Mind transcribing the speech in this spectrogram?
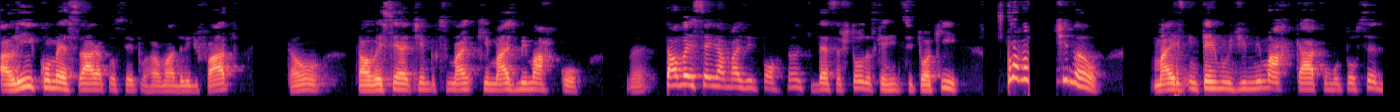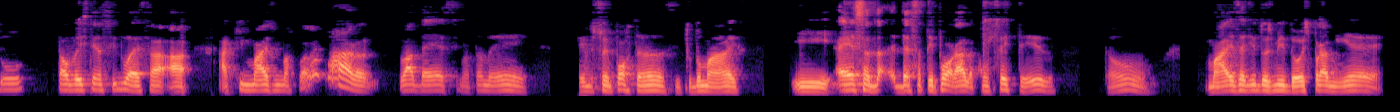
ali começar a torcer pro Real Madrid de fato, então Talvez seja a time que mais, que mais me marcou. Né? Talvez seja a mais importante dessas todas que a gente citou aqui. Provavelmente não. Mas em termos de me marcar como torcedor, talvez tenha sido essa a, a que mais me marcou. Agora, claro, lá décima também, teve sua importância e tudo mais. E essa dessa temporada, com certeza. Então, mas a de 2002 para mim é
